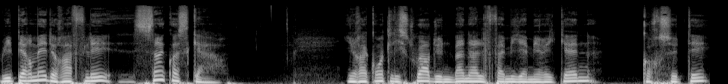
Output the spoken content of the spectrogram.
lui permet de rafler cinq Oscars. Il raconte l'histoire d'une banale famille américaine, corsetée,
